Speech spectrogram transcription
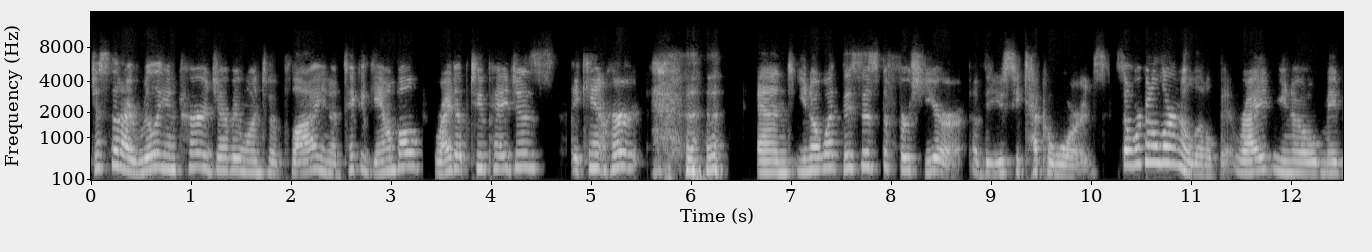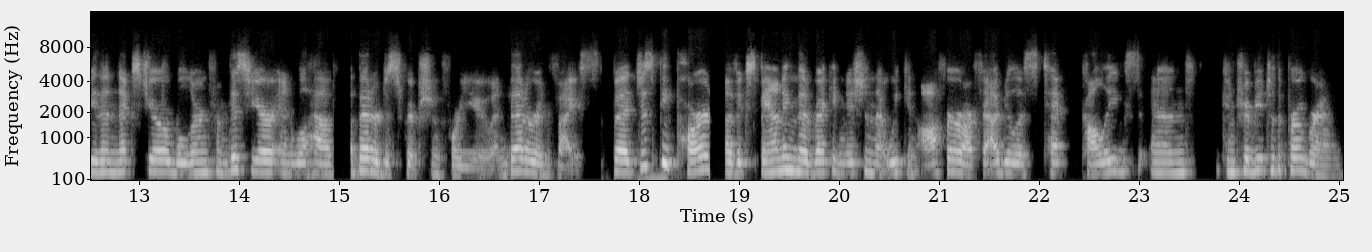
Just that I really encourage everyone to apply. You know, take a gamble, write up two pages. It can't hurt. And you know what? This is the first year of the UC Tech Awards. So we're going to learn a little bit, right? You know, maybe then next year we'll learn from this year and we'll have a better description for you and better advice. But just be part of expanding the recognition that we can offer our fabulous tech colleagues and contribute to the program.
